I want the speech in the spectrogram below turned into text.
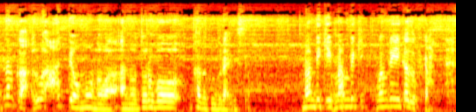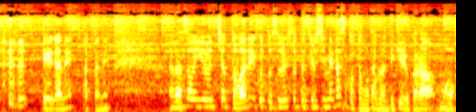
でなんかうわーって思うのはあの泥棒家族ぐらいですよ。万引き万引き万引き家族か。映画ねあったね。だからそういうちょっと悪いことする人たちを締め出すことも多分できるからも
